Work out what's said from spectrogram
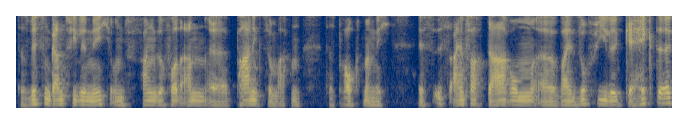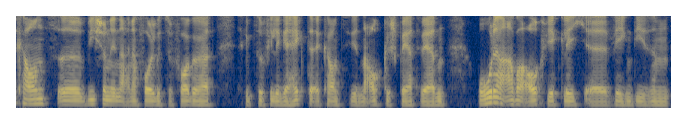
Das wissen ganz viele nicht und fangen sofort an, äh, Panik zu machen. Das braucht man nicht. Es ist einfach darum, äh, weil so viele gehackte Accounts, äh, wie schon in einer Folge zuvor gehört, es gibt so viele gehackte Accounts, die dann auch gesperrt werden. Oder aber auch wirklich äh, wegen diesem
